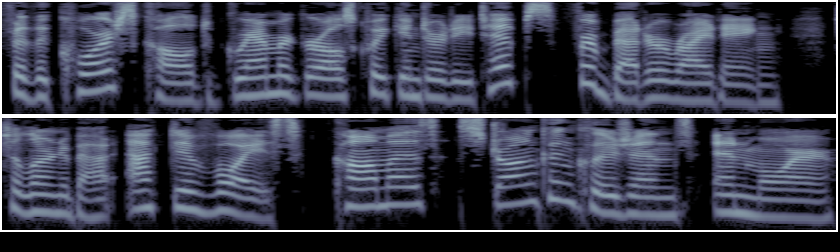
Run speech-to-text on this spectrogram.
for the course called Grammar Girls Quick and Dirty Tips for Better Writing to learn about active voice, commas, strong conclusions, and more.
